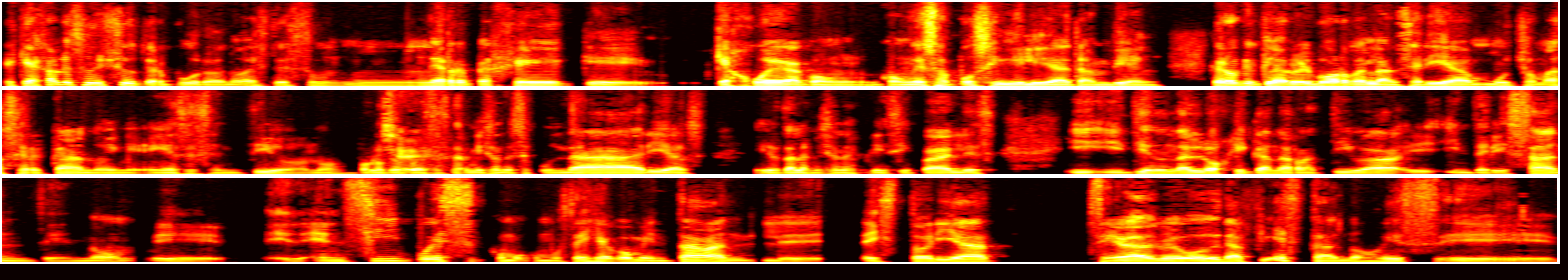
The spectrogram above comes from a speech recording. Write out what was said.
es, que Halo es un shooter puro, ¿no? Este es un RPG que que juega con, esa posibilidad también. Creo que, claro, el Borderlands sería mucho más cercano en, ese sentido, ¿no? Por lo que puedes hacer misiones secundarias, y otras las misiones principales, y, tiene una lógica narrativa eh, interesante, ¿no? Eh, en, sí, pues, como, como ustedes ya comentaban, la historia se da luego de una fiesta, ¿no? Es, eh,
